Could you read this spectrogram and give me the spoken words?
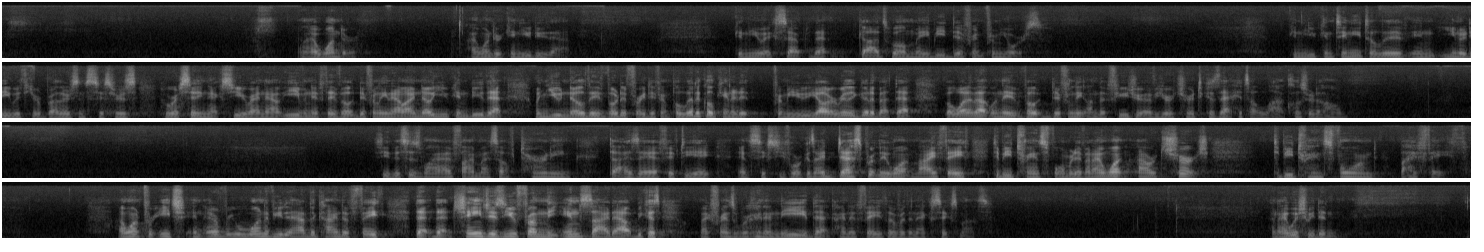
And I wonder, I wonder, can you do that? Can you accept that God's will may be different from yours? Can you continue to live in unity with your brothers and sisters who are sitting next to you right now, even if they vote differently? Now, I know you can do that when you know they voted for a different political candidate from you. Y'all are really good about that. But what about when they vote differently on the future of your church? Because that hits a lot closer to home. See, this is why I find myself turning to Isaiah 58 and 64, because I desperately want my faith to be transformative, and I want our church to be transformed by faith. I want for each and every one of you to have the kind of faith that, that changes you from the inside out, because, my friends, we're going to need that kind of faith over the next six months. And I wish we didn't.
